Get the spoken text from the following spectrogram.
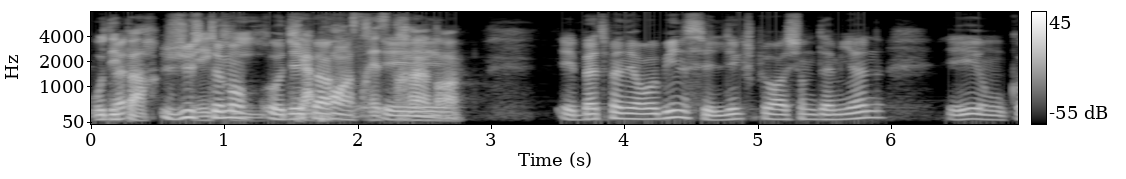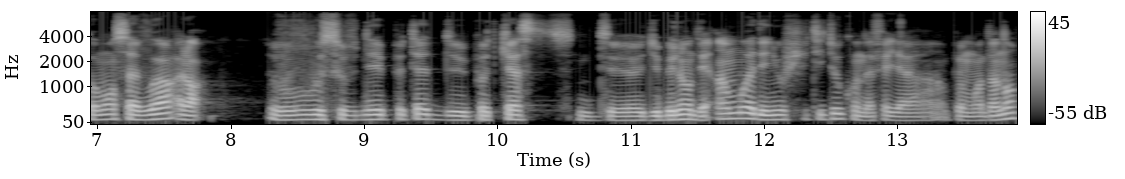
Au Bah, départ. et justement, qui- au qui départ, apprend à se restreindre. Et Batman et Robin, c'est l'exploration de Damian. Et on commence à voir. Alors, vous vous souvenez peut-être du podcast de, du bilan des 1 mois des New 52 qu'on a fait il y a un peu moins d'un an.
